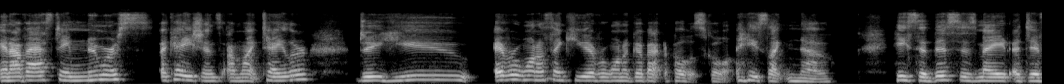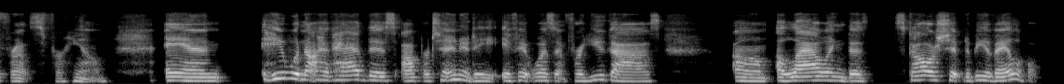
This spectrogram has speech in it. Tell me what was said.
and I've asked him numerous occasions. I'm like, Taylor, do you ever want to think you ever want to go back to public school? And he's like, no. He said, this has made a difference for him. And he would not have had this opportunity if it wasn't for you guys um, allowing the scholarship to be available.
